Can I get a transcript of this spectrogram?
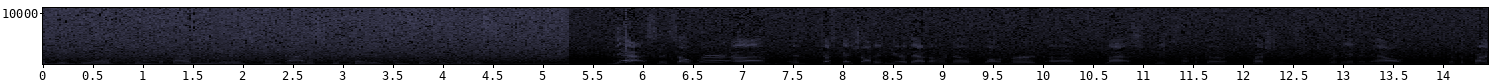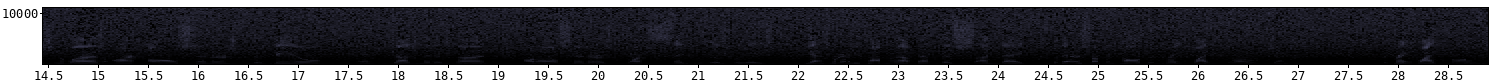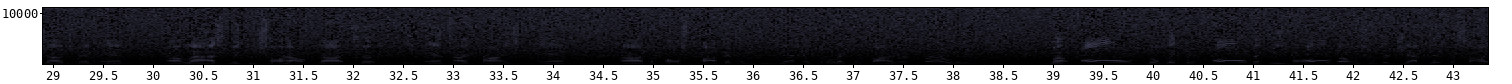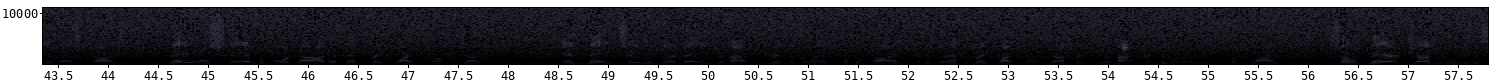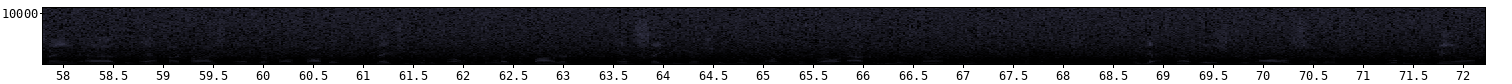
is revealed during the thousand years when God is to be and Satan is released? Yes, and so we're, um, and just in case y'all didn't hear that, I don't know if y'all heard uh, last week some of the questions went in and out, but the question was, aren't all sinners revealed and judgment is done on all sinners once Satan is released? Yes, we're going to be talking about that this Sunday, but there is something called the Great White Throne Judgment. The Great White Throne Judgment, and uh, last week we saw how God took the Antichrist and uh, the false prophet and threw them into the lake of fire early, but all the wicked, all the evil, all those who rejected Messiah as Christ, they will stand before God at that great white throne judgment. And they too, if their names are not written in the Lamb's Book of Life, and if they're at the great white throne judgment, they're not written in the Lamb's Book of Life. So their judgment will be the same as the Antichrist and the false prophet. They too will be thrown into the lake of fire, and Satan eventually will join them as well after he is done with his particular purpose. So yes, that is true. All sinners will be revealed,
